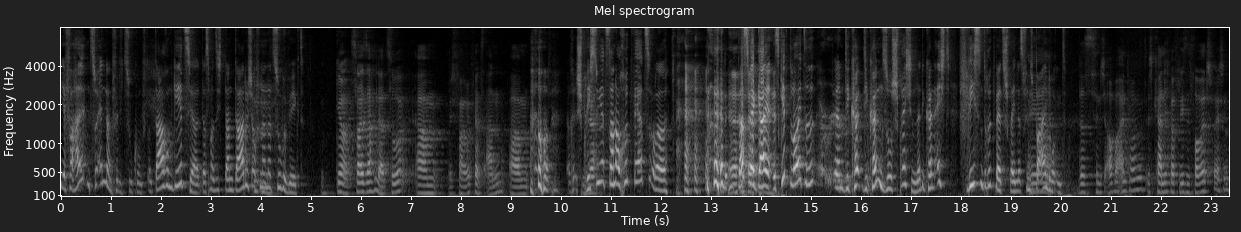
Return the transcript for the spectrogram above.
ihr Verhalten zu ändern für die Zukunft. Und darum geht es ja, dass man sich dann dadurch aufeinander zubewegt. Genau, zwei Sachen dazu. Ähm, ich fange rückwärts an. Ähm, Sprichst du jetzt dann auch rückwärts oder? das wäre geil. Es gibt Leute, ähm, die, können, die können so sprechen, ne? die können echt fließend rückwärts sprechen. Das finde ich Ja. beeindruckend. das finde ich auch beeindruckend. Ich kann nicht mal fließend vorwärts sprechen.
